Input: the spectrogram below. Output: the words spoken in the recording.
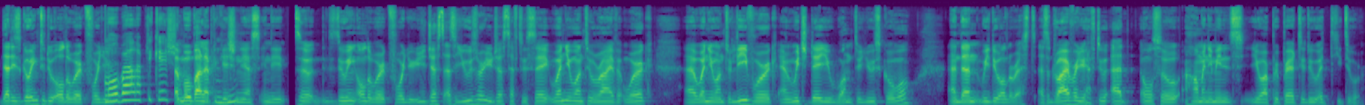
that is going to do all the work for you. Mobile application? A mobile application, mm-hmm. yes, indeed. So it's doing all the work for you. You just, as a user, you just have to say when you want to arrive at work, uh, when you want to leave work, and which day you want to use Kowo. And then we do all the rest. As a driver, you have to add also how many minutes you are prepared to do a detour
